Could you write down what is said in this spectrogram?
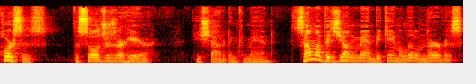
Horses, the soldiers are here, he shouted in command. Some of his young men became a little nervous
